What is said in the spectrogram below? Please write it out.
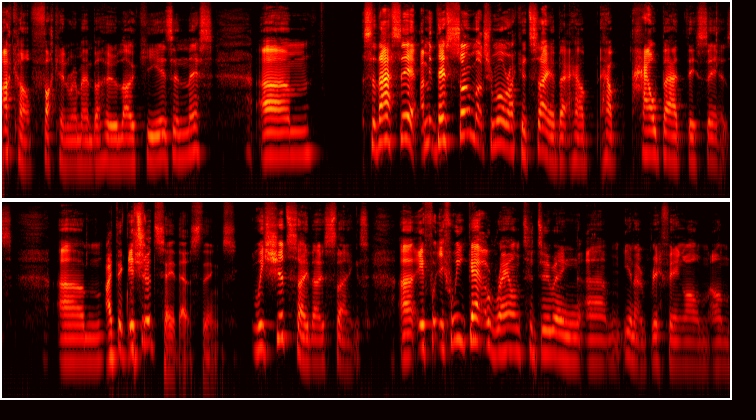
I can't fucking remember who Loki is in this. Um, so that's it. I mean, there's so much more I could say about how how how bad this is. Um, I think we should say those things. we should say those things. Uh, if if we get around to doing, um, you know, riffing on on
